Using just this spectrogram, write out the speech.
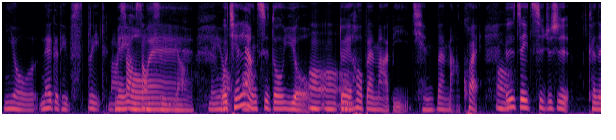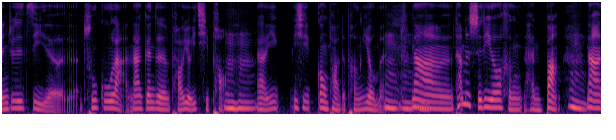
你有 negative split 吗？没有哎，没有，我前两次都有，嗯嗯，对，后半马比前半马快，可是这一次就是。可能就是自己的出估啦，那跟着跑友一起跑，嗯哼，呃，一一起共跑的朋友们，嗯嗯，那他们实力都很很棒，嗯，那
